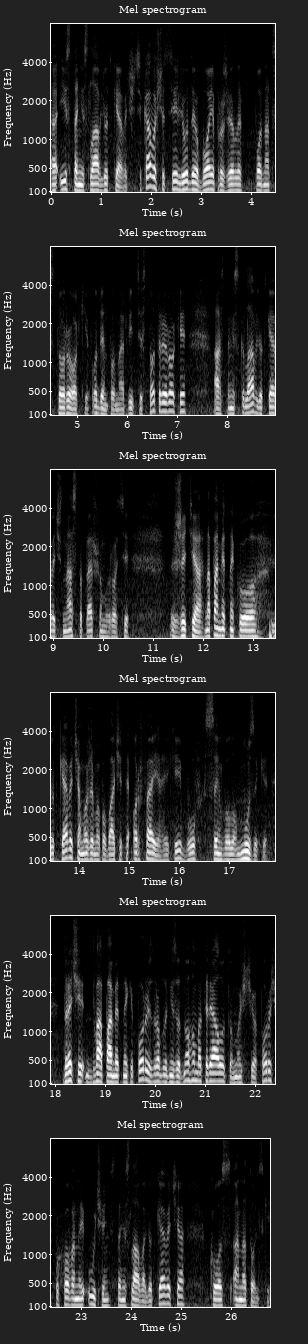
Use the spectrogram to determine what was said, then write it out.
е, і Станіслав Людкевич. Цікаво, що ці люди обоє прожили понад 100 років. Один помер в віці 103 роки, а Станіслав Людкевич на 101 році життя. На пам'ятнику Людкевича можемо побачити Орфея, який був символом музики. До речі, два пам'ятники поруч зроблені з одного матеріалу, тому що поруч похований учень Станіслава Людкевича Кос Анатольський.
